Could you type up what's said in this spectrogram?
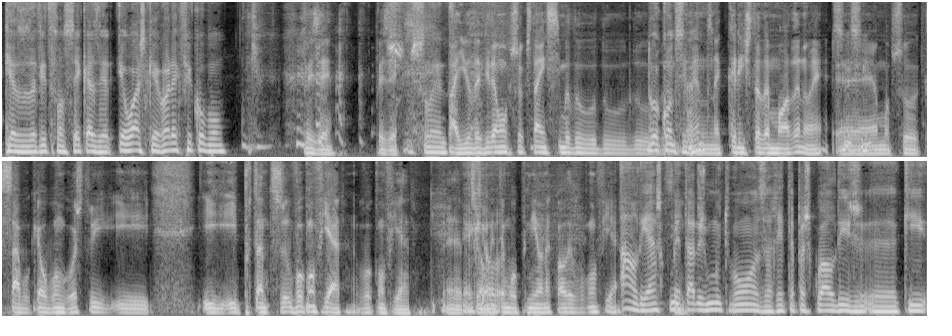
que é do David Fonseca a dizer, eu acho que agora é que ficou bom. Pois é, pois é. Excelente. Pá, e o David é uma pessoa que está em cima do, do, do- Do acontecimento. Na crista da moda, não é? Sim, sim. É uma pessoa que sabe o que é o bom gosto e, e, e- e, portanto vou confiar, vou confiar. Eh, Pessoalmente ele- é uma opinião na qual eu vou confiar. Ah, aliás, comentários muito bons. A Rita Pascoal diz eh, aqui,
